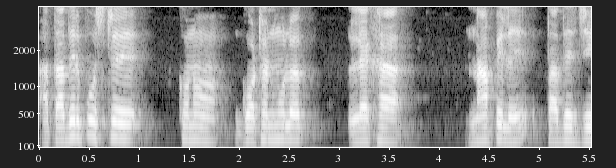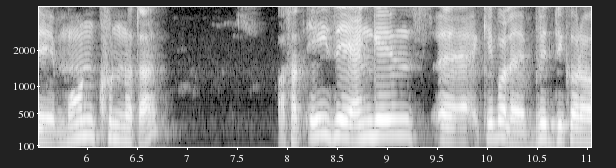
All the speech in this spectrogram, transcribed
আর তাদের পোস্টে কোনো গঠনমূলক লেখা না পেলে তাদের যে মন ক্ষুণ্ণতা অর্থাৎ এই যে অ্যাঙ্গেজ কী বলে, বৃদ্ধি করো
